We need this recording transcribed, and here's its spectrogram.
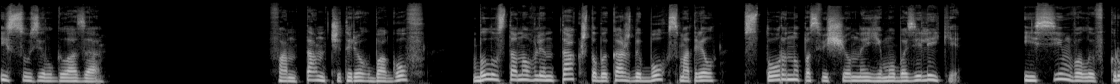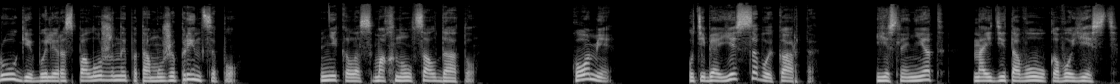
и сузил глаза. Фонтан четырех богов был установлен так, чтобы каждый бог смотрел сторону посвященной ему базилики, и символы в круге были расположены по тому же принципу. Николас махнул солдату. «Коми, у тебя есть с собой карта? Если нет, найди того, у кого есть».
